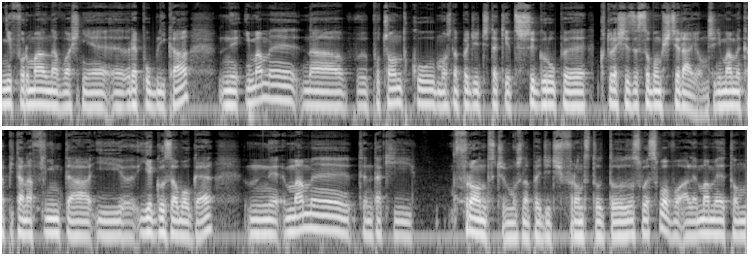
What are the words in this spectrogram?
nieformalna właśnie e, republika. I mamy na początku, można powiedzieć, takie trzy grupy, które się ze sobą ścierają. Czyli mamy kapitana Flinta i jego załogę. Mamy ten taki front, czy można powiedzieć front to, to złe słowo, ale mamy tą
